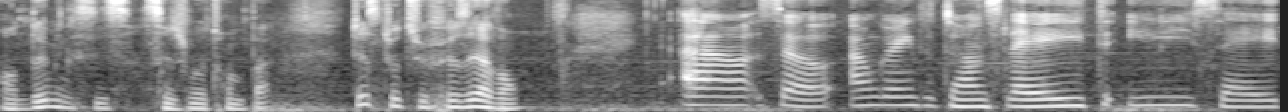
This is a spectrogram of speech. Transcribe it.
en 2006, si je ne me trompe pas. Qu'est-ce que tu faisais avant? Uh, so I'm going to translate. He said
